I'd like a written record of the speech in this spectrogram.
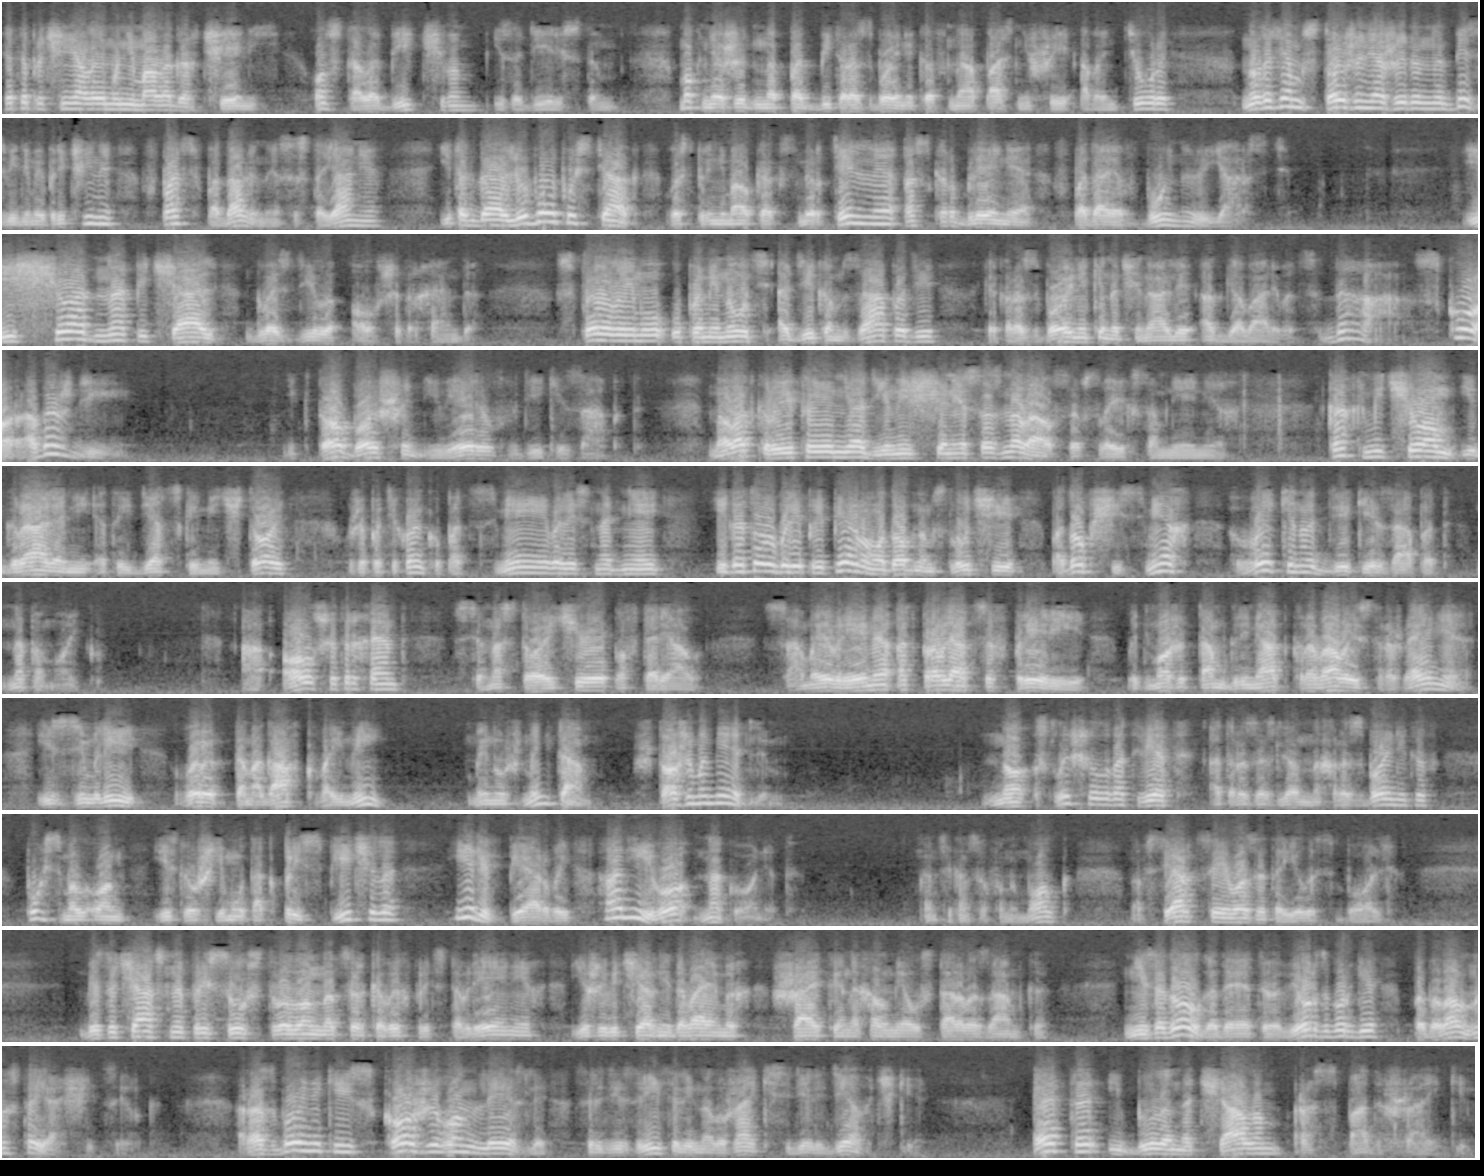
Это причиняло ему немало огорчений. Он стал обидчивым и задиристым, мог неожиданно подбить разбойников на опаснейшие авантюры, но затем столь же неожиданно, без видимой причины, впасть в подавленное состояние, и тогда любой пустяк воспринимал как смертельное оскорбление, впадая в буйную ярость. еще одна печаль гвоздила Олшетерхенда. Стоило ему упомянуть о Диком Западе, как разбойники начинали отговариваться. «Да, скоро, обожди». Никто больше не верил в Дикий Запад. Но в открытую ни один еще не сознавался в своих сомнениях. Как мечом играли они этой детской мечтой, уже потихоньку подсмеивались над ней и готовы были при первом удобном случае под общий смех выкинуть Дикий Запад на помойку. А Ол Шеттерхенд все настойчивее повторял. «Самое время отправляться в прерии. Быть может, там гремят кровавые сражения, из земли вырод томагавк войны. Мы нужны там. Что же мы медлим?» Но слышал в ответ от разозленных разбойников, пусть, мол, он, если уж ему так приспичило, едет первый, а они его нагонят. В конце концов он умолк, но в сердце его затаилась боль. Безучастно присутствовал он на цирковых представлениях, ежевечерне даваемых шайкой на холме у старого замка. Незадолго до этого в Вюрцбурге побывал настоящий цирк. Разбойники из кожи вон лезли, среди зрителей на лужайке сидели девочки. Это и было началом распада шайки.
